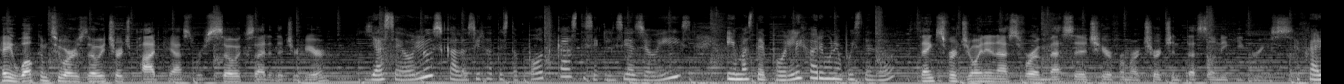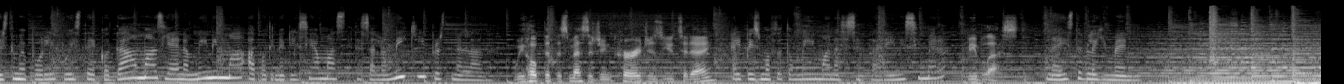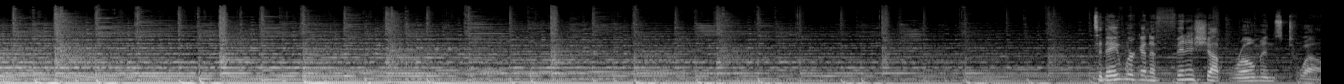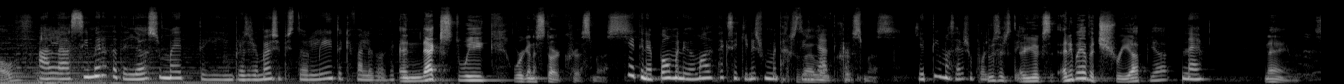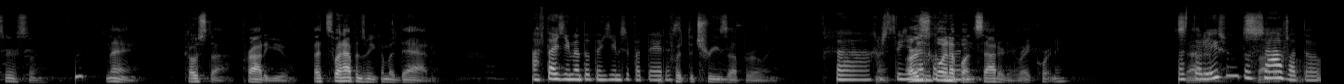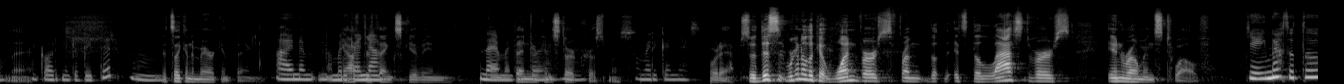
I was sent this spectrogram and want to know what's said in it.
Hey, welcome to our Zoe Church podcast. We're so excited that you're here. Γεια σε όλους, καλώς ήρθατε στο podcast της Εκκλησίας Ζωής. Είμαστε πολύ χαρούμενοι που είστε εδώ. Thanks for joining us for a message here from our church in Thessaloniki, Greece. Ευχαριστούμε πολύ που είστε κοντά μας για ένα μήνυμα από την Εκκλησία μας στη Θεσσαλονίκη προς την Ελλάδα. We hope that this message encourages you today. Ελπίζουμε αυτό το μήνυμα να σας ενθαρρύνει σήμερα. Be blessed. Να είστε ευλογημένοι. Today we're going to finish up Romans 12, Αλλά σήμερα θα τελειώσουμε την προσδρομέως επιστολή, το κεφάλαιο 12. and next week we're going to start Christmas. Και την επόμενη εβδομάδα θα ξεκινήσουμε με τα 'Cause I love Χριστουγεννιάτικα. Christmas. Γιατί μας αρέσουν πολύ Who's τα ex- are Χριστούγεννα. you ex- anybody have a tree up yet? Ναι. Nay, seriously. Nay. Costa, proud of you. That's what happens when you become a dad. Αυτά γίνονται όταν γίνεσαι πατέρας. Put the trees up early. Τα Nice. Χριστούγεννα Ours is έρχονται going up νωρίς. on Saturday, right, Courtney? Θα Saturday. στολίσουν το Saturday. Σάββατο. Ναι. Η Κόρτνη και ο Πίτερ. Μμ. It's like an American thing. Α, είναι After Αμερικανιά. Thanksgiving, Ναι, μετά then το... you can start ναι. Christmas. Αμερικανιές. Or whatever. So this we're going to look at one verse from the, it's the last verse in Romans 12. Και είναι αυτό το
